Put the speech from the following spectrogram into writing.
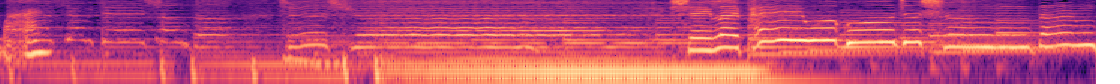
晚安。谁来陪我过这圣诞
